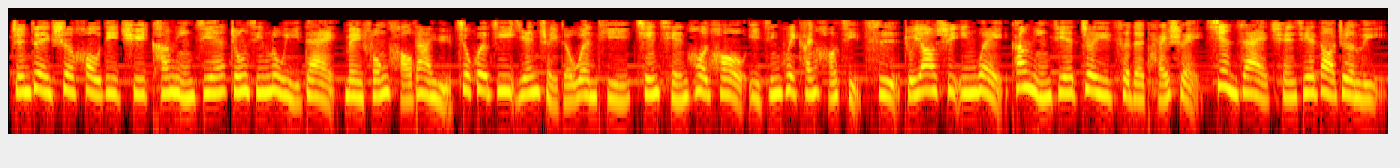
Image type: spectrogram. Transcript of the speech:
针对涉后地区康宁街、中心路一带，每逢好大雨就会积淹水的问题，前前后后已经会看好几次。主要是因为康宁街这一侧的排水现在全接到这里。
